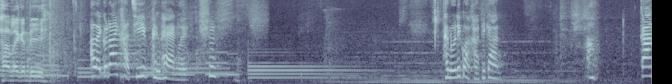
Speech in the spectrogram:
ทานอะไรกันดี อะไรก็ได้ค่ะที่แพงๆเลย ทางนู้นดีกว่าค่ะพี่การ การ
